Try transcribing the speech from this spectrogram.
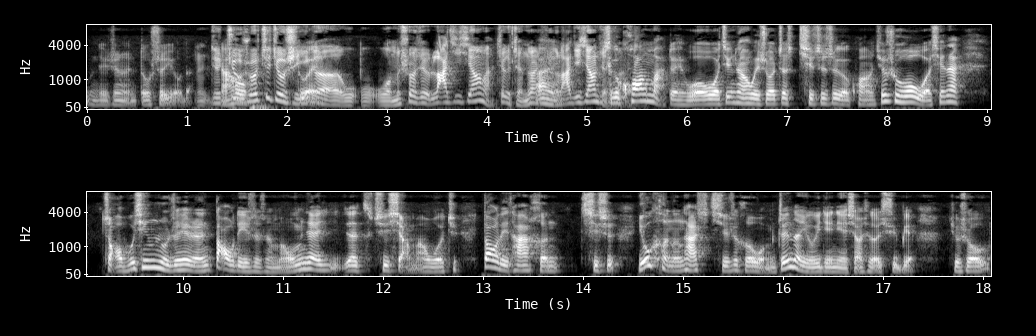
问题症都是有的，就就是说，这就是一个我我们说就是垃圾箱嘛。这个诊断是个垃圾箱诊断，是个框嘛？对我我经常会说，这其实是个框，就是说我现在找不清楚这些人到底是什么。我们在在去想嘛，我去到底他和其实有可能他其实和我们真的有一点点小小的区别，就是说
